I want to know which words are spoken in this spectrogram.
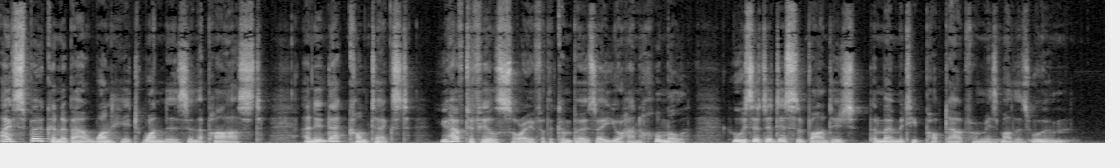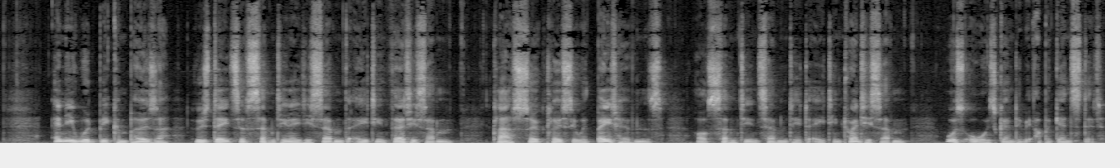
I've spoken about one hit wonders in the past, and in that context, you have to feel sorry for the composer Johann Hummel, who was at a disadvantage the moment he popped out from his mother's womb. Any would be composer whose dates of 1787 to 1837 clashed so closely with Beethoven's of 1770 to 1827 was always going to be up against it.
